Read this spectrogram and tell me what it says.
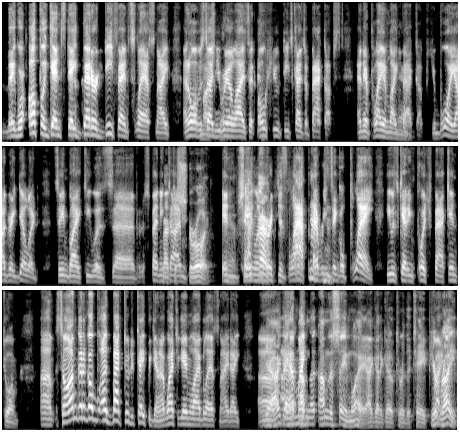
They were up against a better defense last night, and all of a Much sudden you realize that oh shoot, these guys are backups, and they're playing like yeah. backups. Your boy Andre Dillard seemed like he was uh, spending time destroyed in yeah. Jalen Hurts' lap every single play. He was getting pushed back into him. Um, so I'm going to go uh, back to the tape again. I watched the game live last night. I uh, yeah, I, got, I have my. I'm the, I'm the, same way. I got to go through the tape. You're right. right.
